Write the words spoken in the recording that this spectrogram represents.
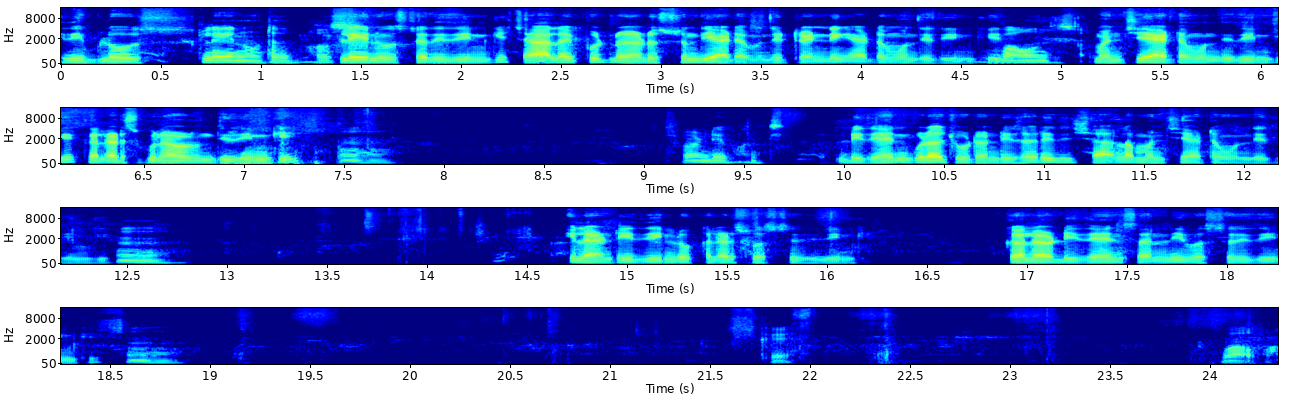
ఇది బ్లౌజ్. ప్లేన్ ఉంటుంది బ్లౌజ్. ప్లేన్ వస్తుంది దీనికి. చాలా ఇప్పుడు నడుస్తుంది ఐటమ్ ఉంది ట్రెండింగ్ ఐటమ్ ఉంది దీనికి. బాగుంది సార్. మంచి ఐటమ్ ఉంది దీనికి. కలర్స్ కూడా ఉంది దీనికి. చూడండి మంచి. డిజైన్ కూడా చూడండి సార్. ఇది చాలా మంచి ఐటమ్ ఉంది దీనికి. ఇలాంటి దీనిలో కలర్స్ వస్తుంది దీనికి. కలర్ డిజైన్స్ అన్నీ వస్తుంది దీనికి. ఓకే. బాబా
